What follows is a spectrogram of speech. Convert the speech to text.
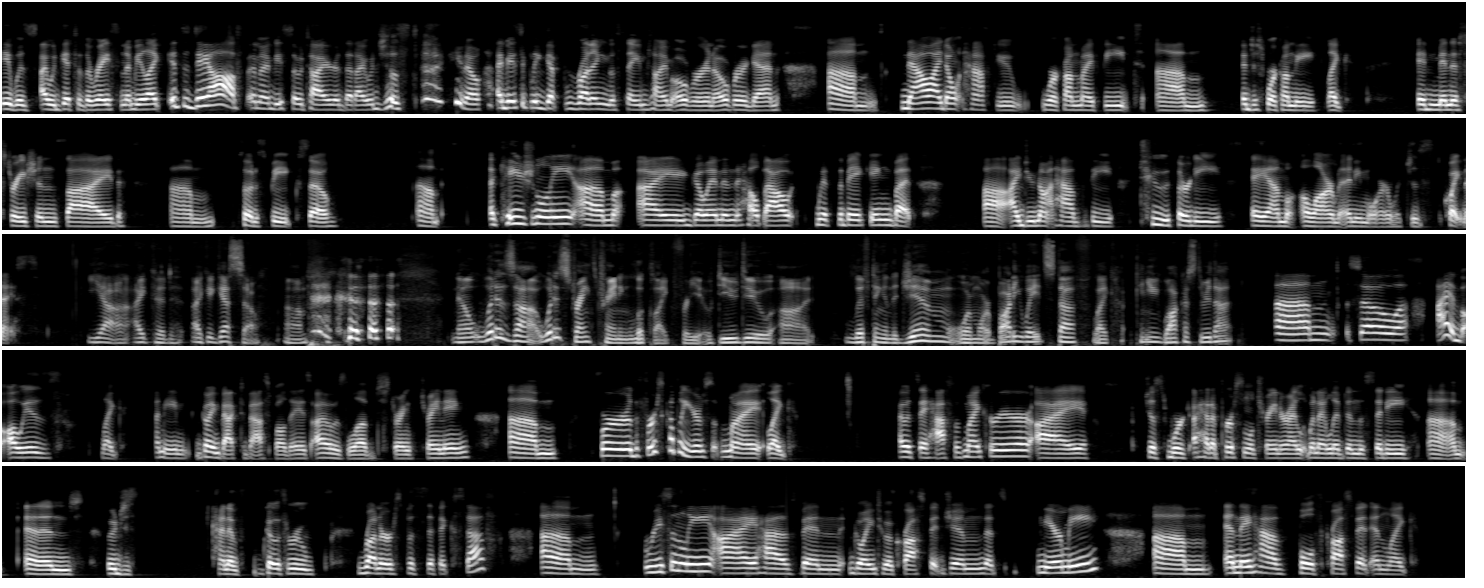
it was I would get to the race and I'd be like, it's a day off, and I'd be so tired that I would just, you know, I basically kept running the same time over and over again. Um, now I don't have to work on my feet. Um, I just work on the like administration side, um, so to speak. So um, occasionally um, I go in and help out with the baking, but uh, I do not have the 2:30 a.m. alarm anymore, which is quite nice. Yeah, I could I could guess so. Um, now, what is uh, what does strength training look like for you? Do you do uh, lifting in the gym or more body weight stuff? Like, can you walk us through that? Um, so I have always like, I mean, going back to basketball days, I always loved strength training. Um, for the first couple years of my like, I would say half of my career, I just worked. I had a personal trainer I, when I lived in the city, um, and we would just kind of go through runner specific stuff. Um, recently, I have been going to a CrossFit gym that's near me, um, and they have both CrossFit and like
